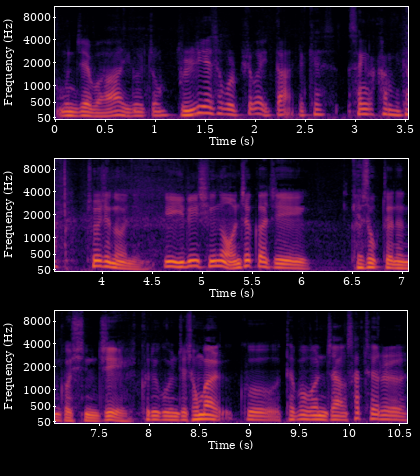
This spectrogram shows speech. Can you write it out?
문제와 이걸 좀 분리해서 볼 필요가 있다 이렇게 생각합니다. 조진 의원님, 이 1인 시위는 언제까지 계속되는 것인지 그리고 이제 정말 그 대법원장 사퇴를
